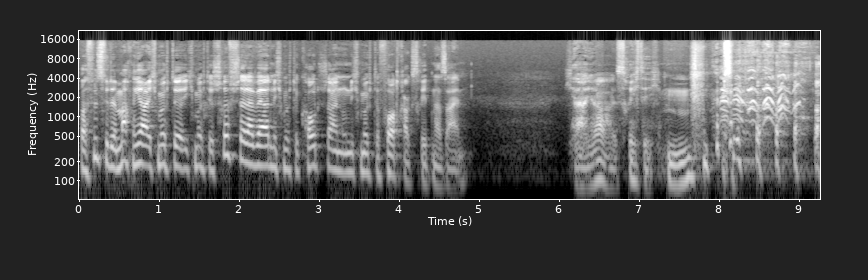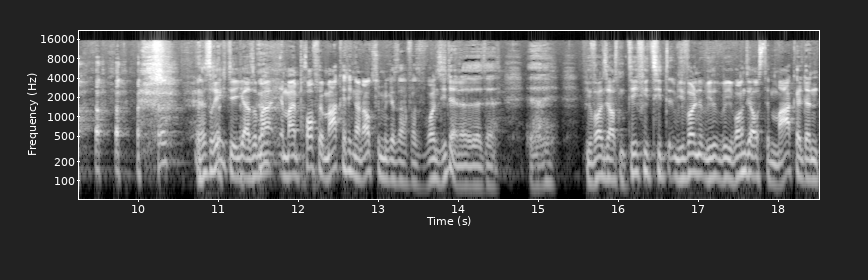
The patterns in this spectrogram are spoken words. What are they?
was willst du denn machen? Ja, ich möchte, ich möchte Schriftsteller werden, ich möchte Coach sein und ich möchte Vortragsredner sein. Ja, ja, ist richtig. Hm. das ist richtig. Also mein, mein Prof im Marketing hat auch zu mir gesagt, was wollen Sie denn? Wie wollen Sie aus dem Defizit, wie wollen, wie, wie wollen Sie aus dem Makel denn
